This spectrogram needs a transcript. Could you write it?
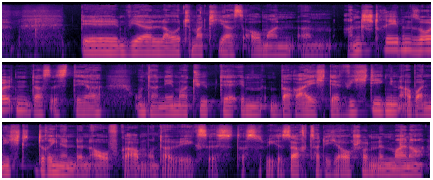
den wir laut Matthias Aumann ähm, anstreben sollten. Das ist der Unternehmertyp, der im Bereich der wichtigen, aber nicht dringenden Aufgaben unterwegs ist. Das, wie gesagt, hatte ich auch schon in meiner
